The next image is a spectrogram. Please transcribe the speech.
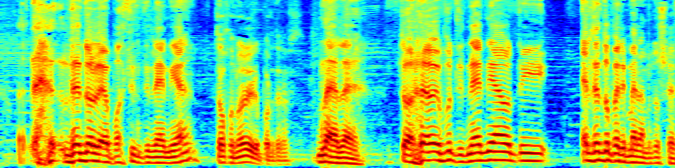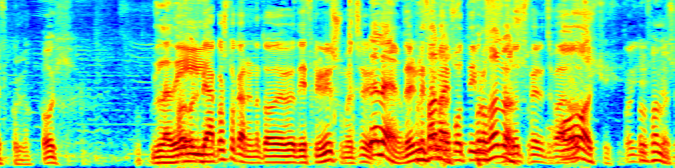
δεν το λέω από αυτή την έννοια. Το έχουν όλοι οι ρεπόρτερ αυτό. Ναι, ναι. Το λέω υπό την έννοια ότι ε, δεν το περιμέναμε τόσο εύκολο. Όχι. Δηλαδή. Ο Ολυμπιακός το έκανε, να το διευκρινίσουμε, έτσι. Ναι, ναι, δεν είναι θέμα προφανώς, υποτίμησης προφανώς. εδώ της Φέρετ Βάρος. Όχι, όχι, προφανώς.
